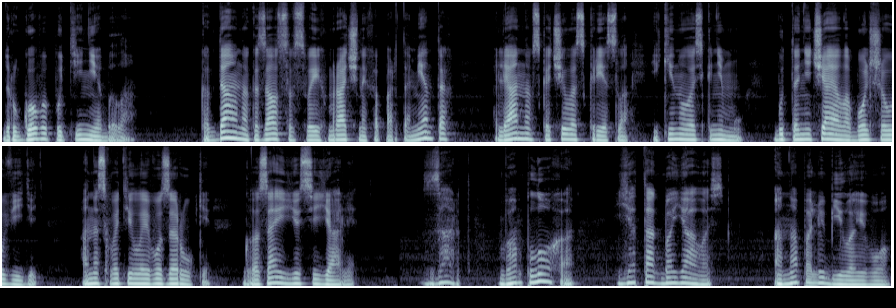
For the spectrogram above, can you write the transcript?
Другого пути не было. Когда он оказался в своих мрачных апартаментах, Лианна вскочила с кресла и кинулась к нему, будто не чаяла больше увидеть. Она схватила его за руки, глаза ее сияли. «Зарт, вам плохо? Я так боялась!» Она полюбила его.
